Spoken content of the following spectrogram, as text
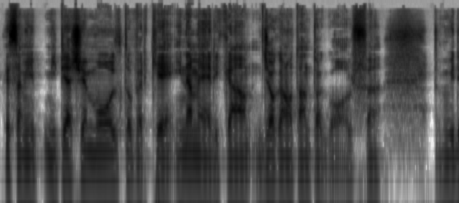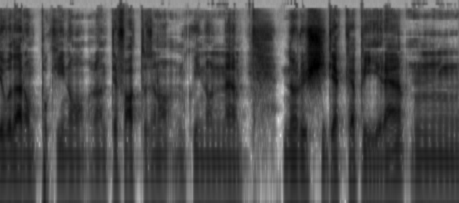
Questa mi, mi, piace molto perché in America giocano tanto a golf. Vi devo dare un pochino l'antefatto, se no qui non, non riuscite a capire. Mm,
